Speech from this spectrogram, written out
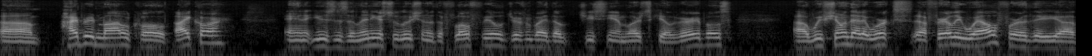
um, hybrid model called ICAR, and it uses a linear solution of the flow field driven by the GCM large-scale variables. Uh, we've shown that it works uh, fairly well for the uh,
